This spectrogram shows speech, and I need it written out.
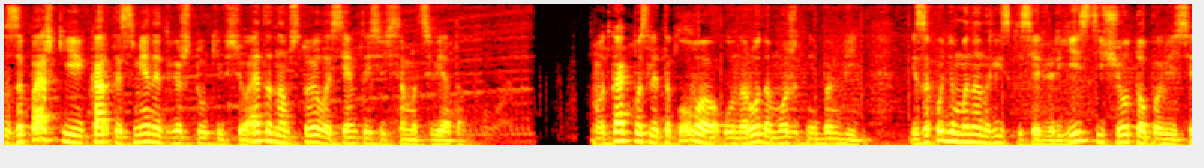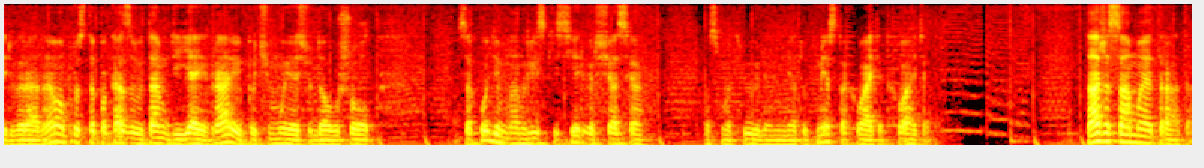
ЗПшки, карты смены две штуки, все. Это нам стоило 7000 самоцветов. Вот как после такого у народа может не бомбить? И заходим мы на английский сервер. Есть еще топовые сервера, но я вам просто показываю там, где я играю и почему я сюда ушел. Заходим на английский сервер. Сейчас я посмотрю, или у меня тут места хватит. Хватит. Та же самая трата.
